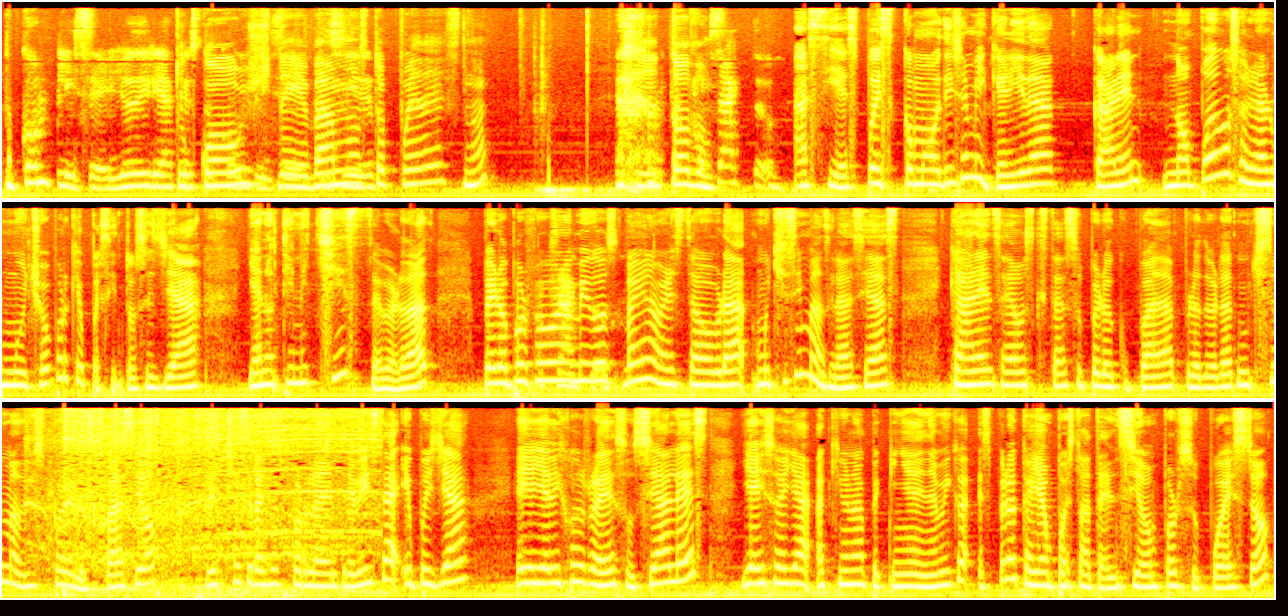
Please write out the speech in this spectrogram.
tu cómplice, yo diría que es tu coach cómplice. de vamos, sí, tú puedes, ¿no? Todo. Exacto. Así es, pues como dice mi querida Karen, no podemos hablar mucho porque pues entonces ya, ya no tiene chiste, ¿verdad? Pero por favor Exacto. amigos, vayan a ver esta obra. Muchísimas gracias. Karen, sabemos que está súper ocupada, pero de verdad muchísimas gracias por el espacio. Muchas gracias por la entrevista. Y pues ya, ella ya dijo redes sociales, ya hizo ella aquí una pequeña dinámica. Espero que hayan puesto atención, por supuesto,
